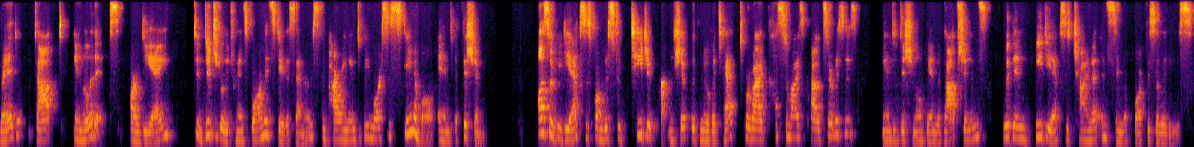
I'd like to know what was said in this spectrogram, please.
Red Dot Analytics, RDA, to digitally transform its data centers, empowering them to be more sustainable and efficient. Also, BDX has formed a strategic partnership with Novatech to provide customized cloud services and additional bandwidth options within BDX's China and Singapore facilities.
